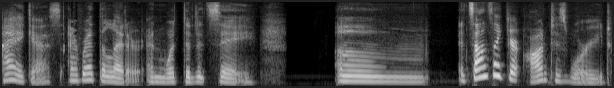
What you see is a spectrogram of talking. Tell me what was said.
Hi, I guess. I read the letter, and what did it say? Um, it sounds like your aunt is worried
